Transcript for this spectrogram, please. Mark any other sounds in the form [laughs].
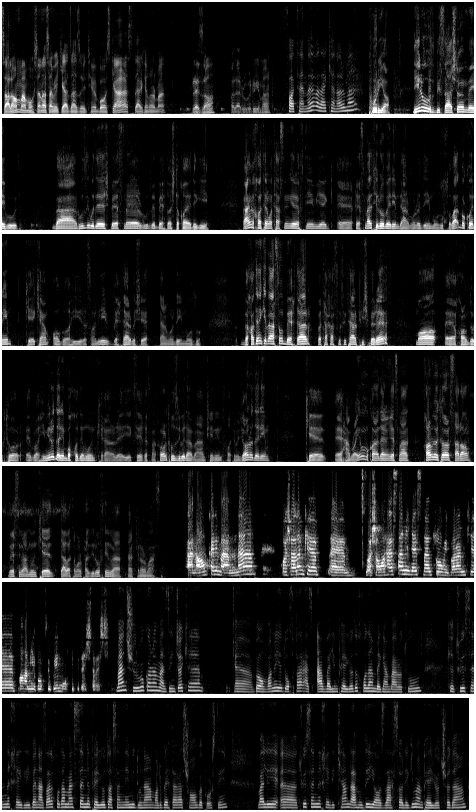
سلام من محسن هستم یکی از اعضای تیم بازکست. در کنار من. رضا و در روبروی من. فاطمه و در کنار من. پوریا. دیروز 28 می بود و روزی بودش به اسم روز بهداشت قاعدگی. به همین خاطر ما تصمیم گرفتیم یک قسمتی رو بریم در مورد این موضوع صحبت بکنیم که یکم آگاهی رسانی بهتر بشه در مورد این موضوع. به خاطر اینکه بحثمون بهتر و تخصصی تر پیش بره ما خانم دکتر ابراهیمی رو داریم با خودمون که قراره یک سری قسمت ها رو توضیح بدم و همچنین فاطمه جان رو داریم که همراهی ما می‌کنن در این قسمت. خانم دکتر سلام. مرسی ممنون که دعوت ما رو پذیرفتیم و در کنار ما هستیم. سلام خیلی ممنونم. خوشحالم که با شما هستم این قسمت رو. امیدوارم که با هم یه گفتگوی مفیدی داشته باشیم. من شروع بکنم از اینجا که به عنوان یه دختر از اولین پریود خودم بگم براتون. که توی سن خیلی به نظر خودم من سن پریود رو اصلا نمی‌دونم. حالا بهتر از شما بپرسیم. ولی توی سن خیلی کم در حدود 11 سالگی من پریود شدم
